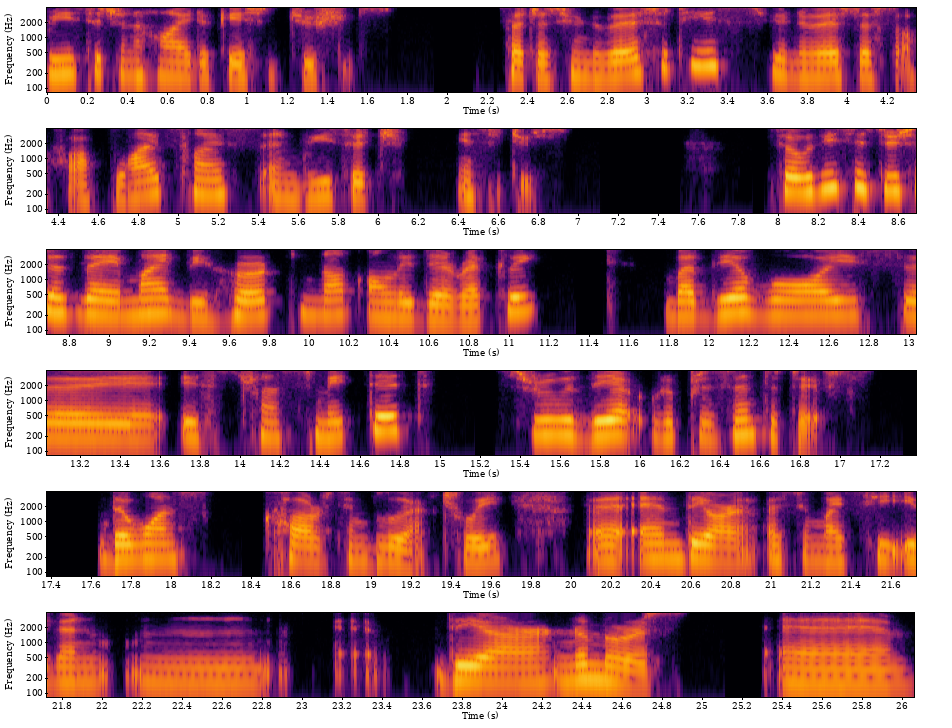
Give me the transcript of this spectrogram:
research and higher education institutions, such as universities, universities of applied science and research institutes. So these institutions, they might be heard not only directly, but their voice uh, is transmitted through their representatives, the ones colored in blue actually, uh, and they are, as you might see, even um, they are numerous um,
